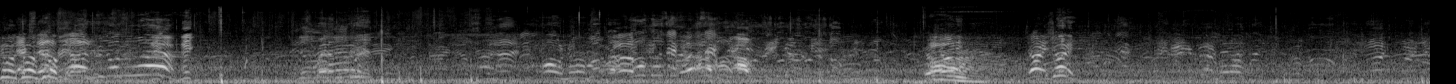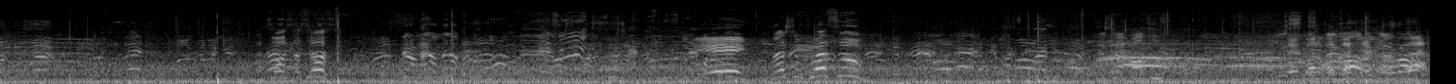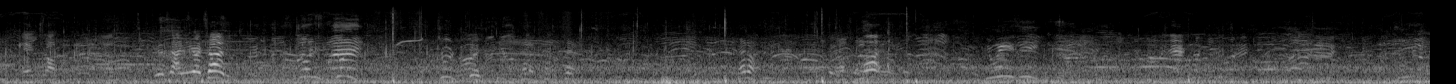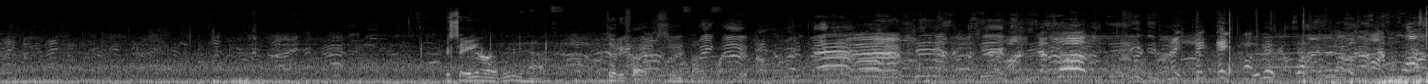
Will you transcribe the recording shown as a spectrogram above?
come on, come on, come on. Come on, come on. Nick, Nick. Oh, no. Go, go, go, go, go, go. Oh. Oh. It's AR, what do you have? 35. 35. Hey, hey, hey!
